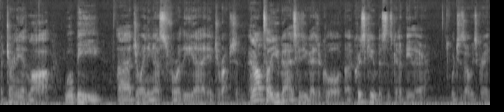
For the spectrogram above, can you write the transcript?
attorney at law, will be uh, joining us for the uh, interruption. And I'll tell you guys, because you guys are cool, uh, Chris Cubis is going to be there. which is always great.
